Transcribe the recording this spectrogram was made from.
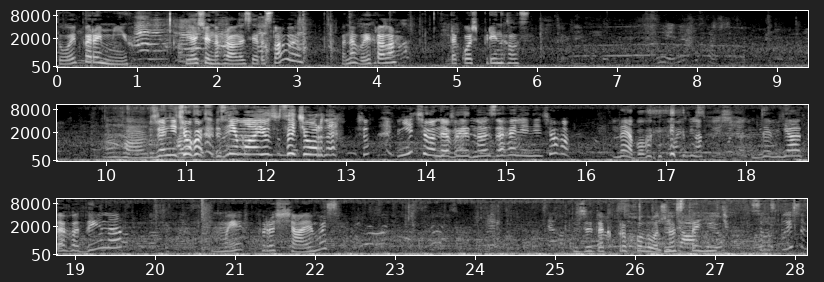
той переміг. Я щойно грала з Ярославою, вона виграла. Також Прінглс. Ага, вже нічого знімаю, все чорне. Нічого не видно, взагалі нічого. Небо видно. Дев'ята година. Ми прощаємось. Вже так прохолодно стоїть. Все, спишемо?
